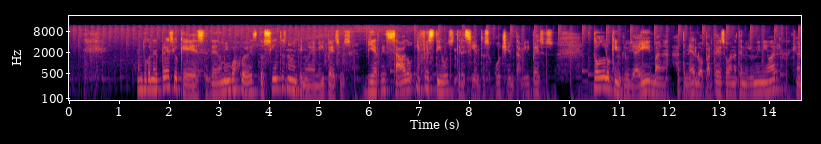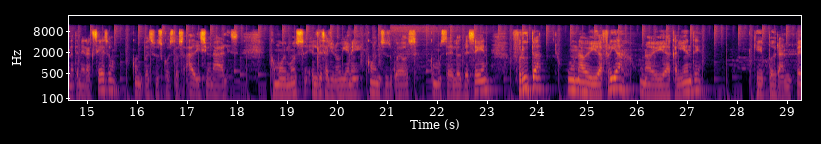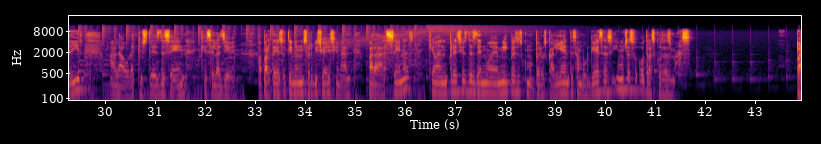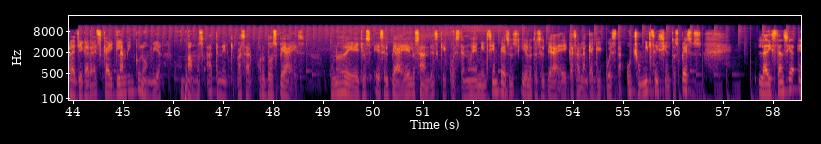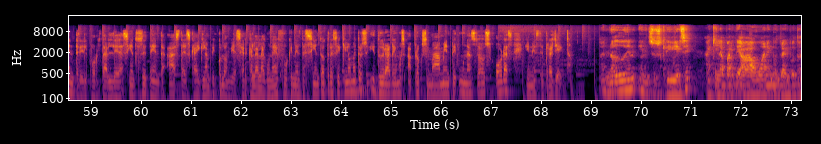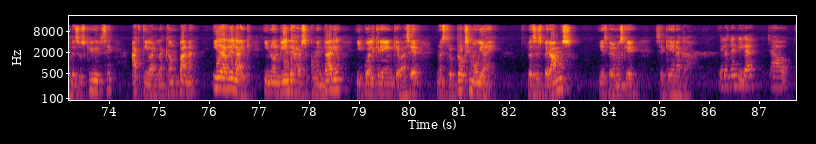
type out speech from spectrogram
Junto con el precio que es de domingo a jueves 299 mil pesos, viernes, sábado y festivos 380 mil pesos todo lo que incluye ahí van a, tenerlo. Aparte de eso van a tener un minibar que van a tener acceso con pues, sus costos adicionales. Como vemos el desayuno viene con sus huevos como ustedes los deseen, fruta, una bebida fría, una bebida caliente que podrán pedir a la hora que ustedes deseen que se las lleven. Aparte de eso tienen un servicio adicional para cenas que van precios desde 9 mil pesos como perros calientes, hamburguesas y muchas otras cosas más. Para llegar a Sky Glamping Colombia vamos a tener que pasar por dos peajes. Uno de ellos es el peaje de los Andes que cuesta 9.100 pesos y el otro es el peaje de Casablanca que cuesta 8.600 pesos. La distancia entre el portal de la 170 hasta Sky Glamping Colombia cerca de la laguna de Fuquín es de 113 kilómetros y duraremos aproximadamente unas dos horas en este trayecto. No duden en suscribirse, aquí en la parte de abajo van a encontrar el botón de suscribirse, activar la campana y darle like. Y no olviden dejar su comentario y cuál creen que va a ser nuestro próximo viaje. Los esperamos y esperamos que se queden acá. Dios los bendiga. 加。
